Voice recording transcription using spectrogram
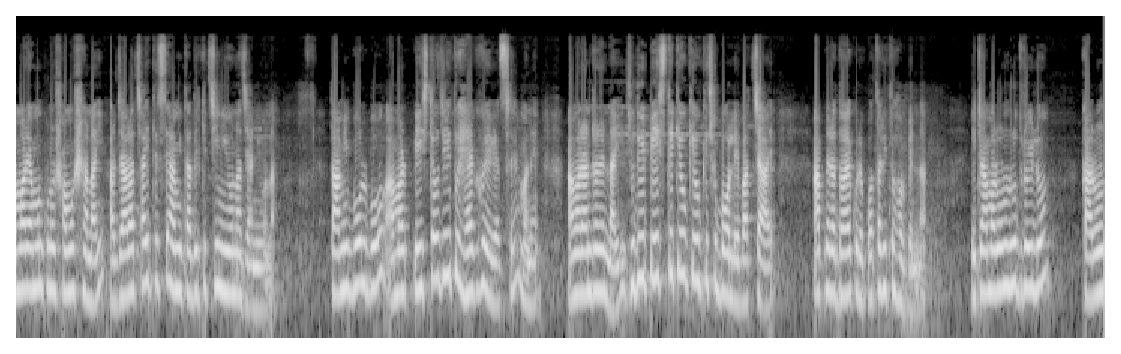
আমার এমন কোনো সমস্যা নাই, আর যারা চাইতেছে আমি তাদেরকে চিনিও না, জানিও না। তা আমি বলব, আমার পেজটাও যেহেতু হ্যাক হয়ে গেছে মানে আমার আন্ডারে নাই, যদি ওই পেজ থেকেও কেউ কিছু বলে বা চায়, আপনারা দয়া করে প্রতারিত হবেন না। এটা আমার অনুরোধ রইল, কারণ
